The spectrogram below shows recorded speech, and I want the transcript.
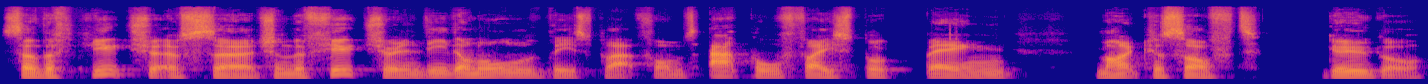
So the future of search and the future indeed on all of these platforms, Apple, Facebook, Bing, Microsoft, Google,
